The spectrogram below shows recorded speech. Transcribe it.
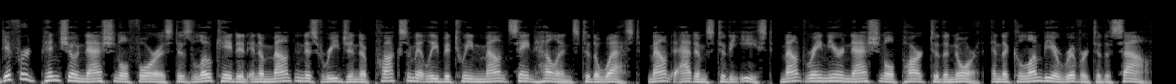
Gifford-Pinchot National Forest is located in a mountainous region approximately between Mount St. Helens to the west, Mount Adams to the east, Mount Rainier National Park to the north, and the Columbia River to the south.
